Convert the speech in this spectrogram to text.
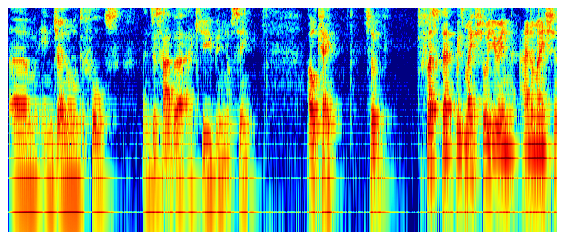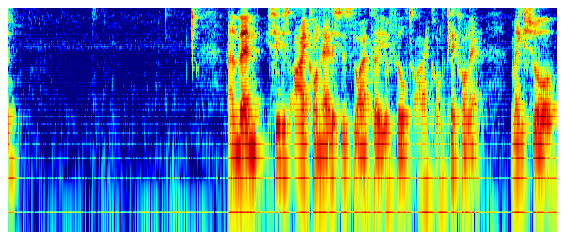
um, in general defaults and just have a, a cube in your scene. Okay, so the first step is make sure you're in animation. And then see this icon here, this is like a, your filter icon. Click on it, make sure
